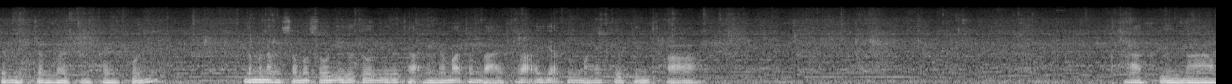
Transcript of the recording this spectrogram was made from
สนิทจังไรจงไกลผลนามนังสมโสยิรโตยิรถะแห่งธรรมะทั้งหลาย พระอายะเป็นหมายเกิดป็นทาทาคืองาม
